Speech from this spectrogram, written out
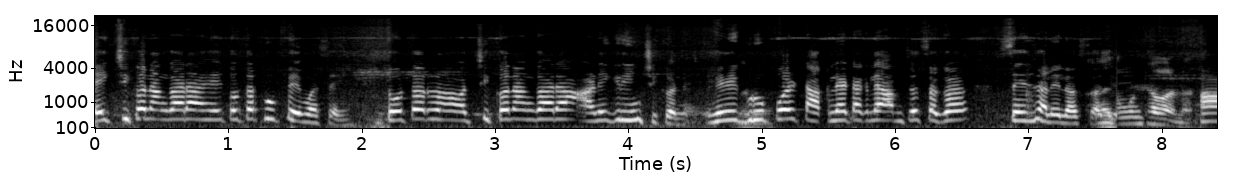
एक चिकन अंगारा आहे तो तर खूप फेमस आहे. तो तर चिकन अंगारा आणि ग्रीन चिकन आहे. हे ग्रुपवर टाकल्या टाकल्या आमचं सगळं सेल झालेलं असतं. सांगून ठेवा ना हा,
